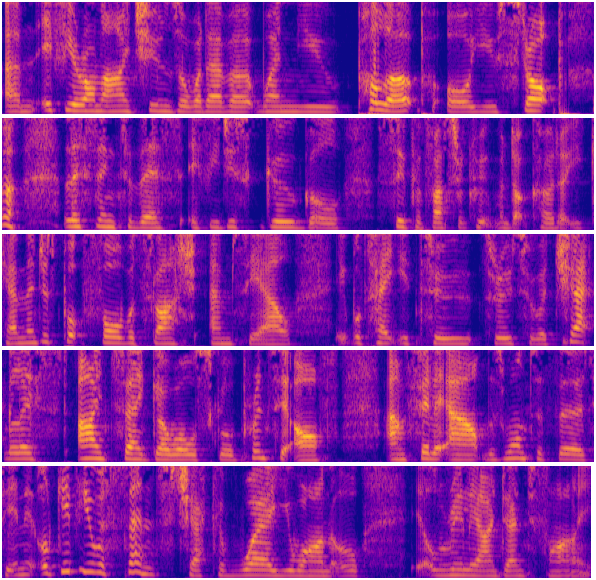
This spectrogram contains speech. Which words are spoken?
Um, if you're on iTunes or whatever, when you pull up or you stop listening to this, if you just Google superfastrecruitment.co.uk and then just put forward slash MCL, it will take you to through to a checklist. I'd say go old school, print it off and fill it out. There's one to thirty, and it'll give you a sense check of where you are, and it'll it'll really identify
